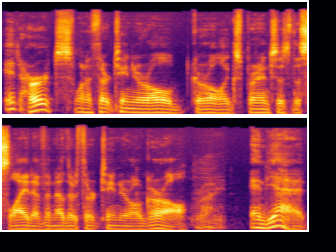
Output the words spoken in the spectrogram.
It hurts when a 13 year old girl experiences the slight of another 13 year old girl. Right. And yet,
